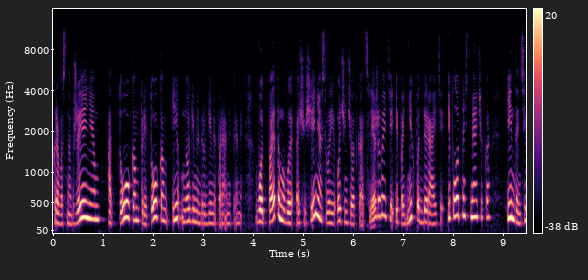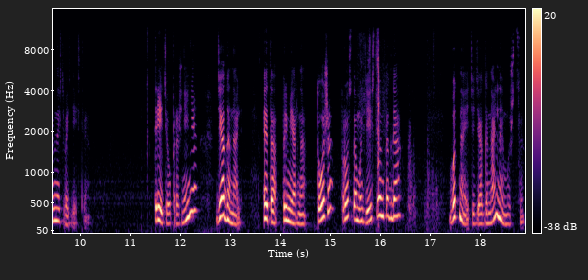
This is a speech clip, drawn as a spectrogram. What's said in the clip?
кровоснабжением, оттоком, притоком и многими другими параметрами. Вот поэтому вы ощущения свои очень четко отслеживаете и под них подбираете и плотность мячика, и интенсивность воздействия. Третье упражнение – диагональ. Это примерно тоже, просто мы действуем тогда вот на эти диагональные мышцы,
